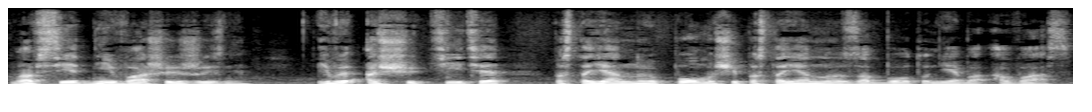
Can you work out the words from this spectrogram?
во все дни вашей жизни. И вы ощутите постоянную помощь и постоянную заботу неба о вас.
